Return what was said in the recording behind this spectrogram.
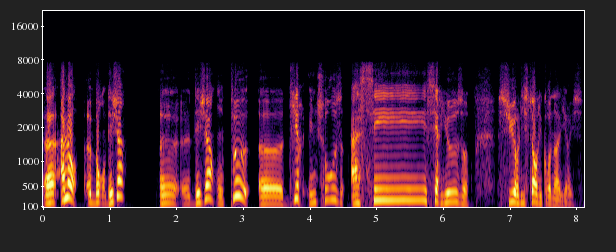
alors, bon, déjà, déjà, on peut dire une chose assez sérieuse sur l'histoire du coronavirus.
